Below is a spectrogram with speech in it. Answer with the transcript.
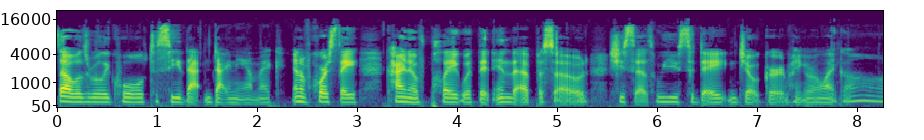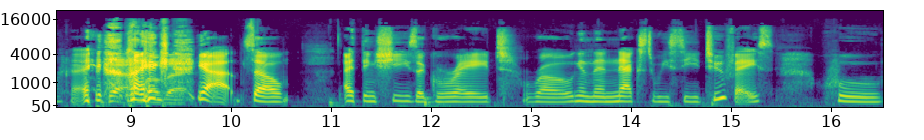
that was really cool to see that dynamic. And of course, they kind of play with it in the episode. She says, We used to date and Joker, and people were like, Oh, okay. Yeah, Like. Yeah. So I think she's a great rogue. And then next we see Two Face, who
